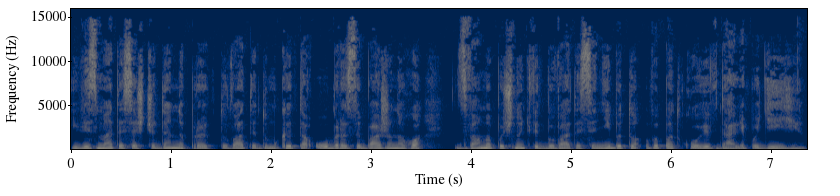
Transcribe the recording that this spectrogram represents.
і візьметеся щоденно проєктувати думки та образи бажаного, з вами почнуть відбуватися нібито випадкові вдалі події.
